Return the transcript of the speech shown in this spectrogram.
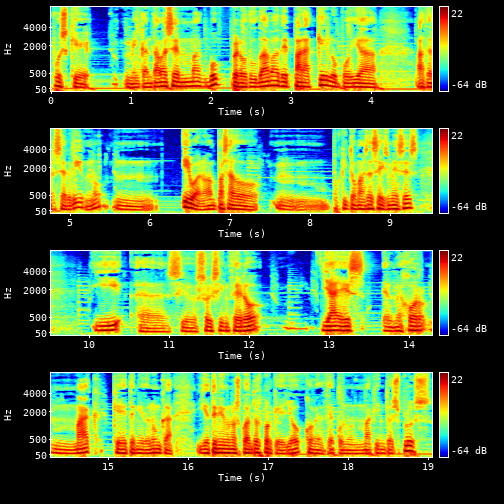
pues que me encantaba ese MacBook, pero dudaba de para qué lo podía hacer servir, ¿no? Mm, y bueno, han pasado mm, un poquito más de seis meses y, eh, si os soy sincero, ya es el mejor Mac que he tenido nunca. Y he tenido unos cuantos porque yo comencé con un Macintosh Plus.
